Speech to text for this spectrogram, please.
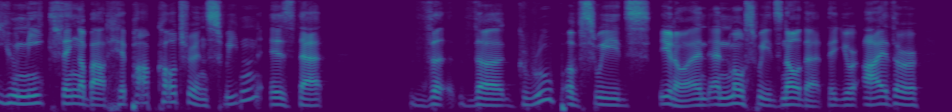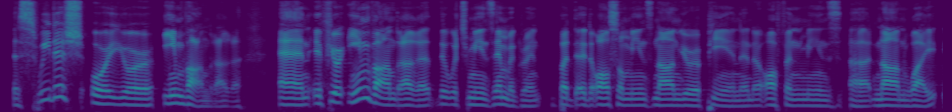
unique thing about hip hop culture in Sweden is that the the group of Swedes, you know, and and most Swedes know that that you're either a Swedish or you're invandrare. And if you're invandrare, which means immigrant, but it also means non-European, and it often means uh, non-white.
